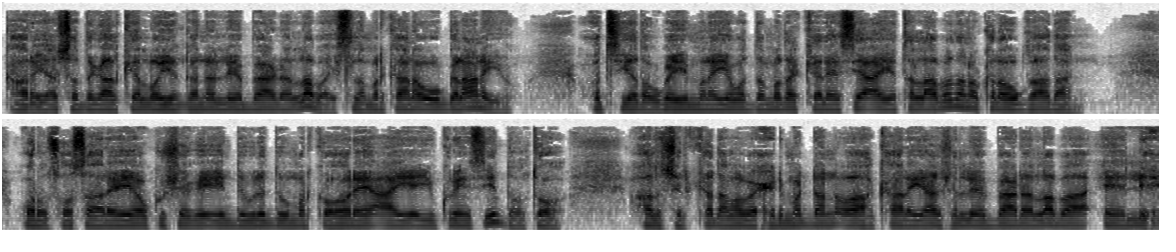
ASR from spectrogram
Kaharayaasha dagaalka ee loo yaqaano lebard laba islamarkaana uu ogolaanayo codsiyada uga imanaya waddamada kale si ay tallaabadan oo kale u qaadaan. War uu soo saaray ayaa ku sheegay in dowladdu marka hore ay ukrain siin doonto. Hal shirkad amaba xidhmo dhan oo ah kaarayaasha lebard laba ee lix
